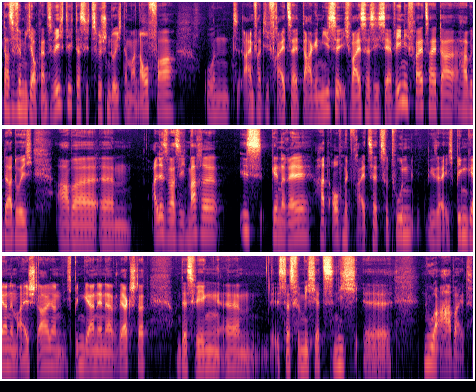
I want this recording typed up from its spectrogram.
das ist für mich auch ganz wichtig, dass ich zwischendurch dann mal auffahre und einfach die Freizeit da genieße. Ich weiß, dass ich sehr wenig Freizeit da habe dadurch, aber ähm, alles, was ich mache, ist generell, hat auch mit Freizeit zu tun. Wie gesagt, ich bin gerne im Eisstadion, ich bin gerne in der Werkstatt und deswegen ähm, ist das für mich jetzt nicht äh, nur Arbeit.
